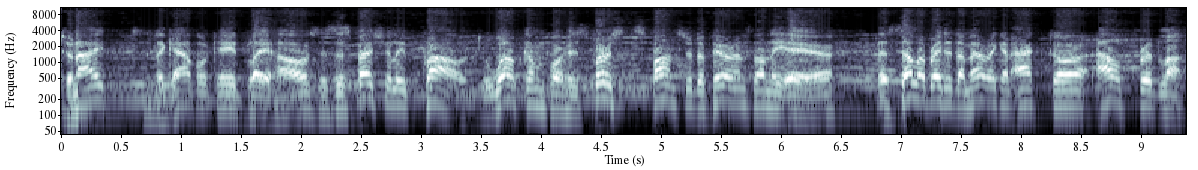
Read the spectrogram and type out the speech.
Tonight, the Cavalcade Playhouse is especially proud to welcome for his first sponsored appearance on the air the celebrated American actor Alfred Lunt.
